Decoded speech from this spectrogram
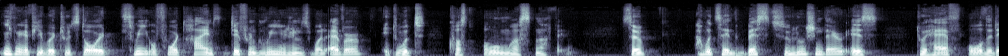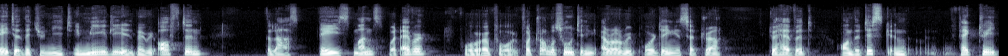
even if you were to store it three or four times, different regions, whatever, it would cost almost nothing. So I would say the best solution there is to have all the data that you need immediately and very often, the last days, months, whatever, for, for, for troubleshooting, error reporting, etc., to have it on the disk in the factory,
